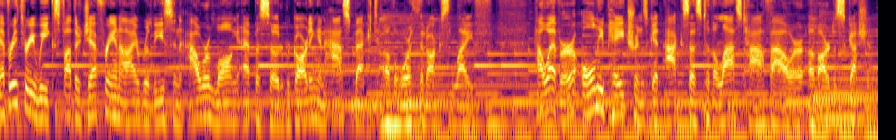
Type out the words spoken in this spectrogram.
Every three weeks, Father Geoffrey and I release an hour long episode regarding an aspect of Orthodox life. However, only patrons get access to the last half hour of our discussion.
